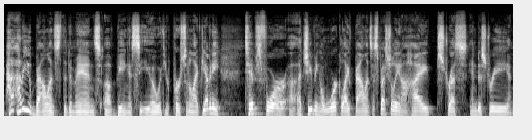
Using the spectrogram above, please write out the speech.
How, how do you balance the demands of being a CEO with your personal life? Do you have any tips for uh, achieving a work-life balance, especially in a high-stress industry and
